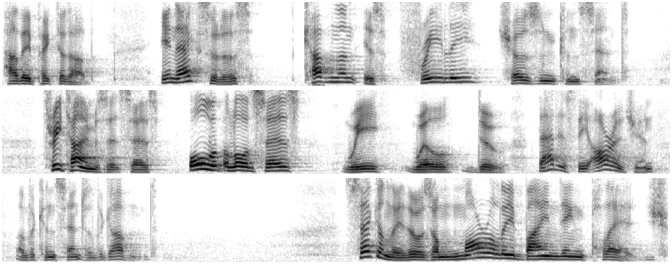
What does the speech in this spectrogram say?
how they picked it up. In Exodus, covenant is freely chosen consent. Three times it says, All that the Lord says, we will do. That is the origin of the consent of the governed. Secondly, there was a morally binding pledge.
